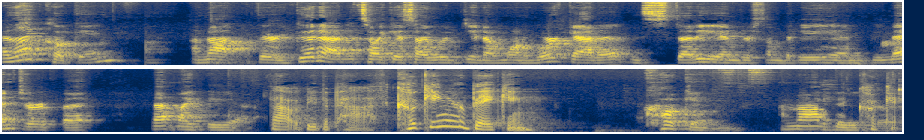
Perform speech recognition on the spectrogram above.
I like cooking. I'm not very good at it, so I guess I would, you know, want to work at it and study under somebody and be mentored, but that might be it. That would be the path. Cooking or baking? Cooking. I'm not a baker. Cooking.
